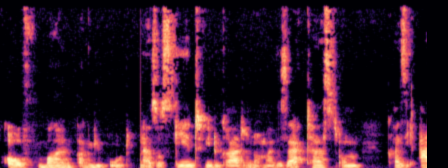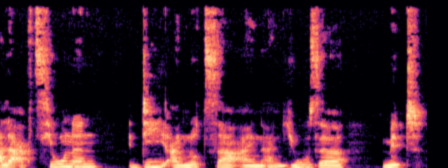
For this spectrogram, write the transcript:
auf mein Angebot. Also es geht, wie du gerade nochmal gesagt hast, um quasi alle Aktionen, die ein Nutzer, ein, ein User mit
